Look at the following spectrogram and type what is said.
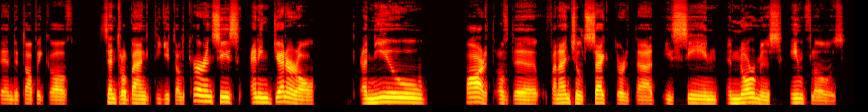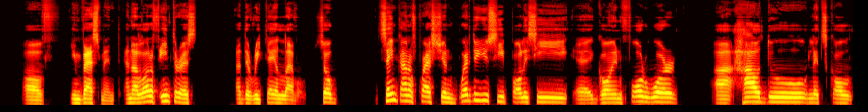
then the topic of central bank digital currencies, and in general, a new part of the financial sector that is seeing enormous inflows of investment and a lot of interest at the retail level. So same kind of question where do you see policy uh, going forward uh, how do let's call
